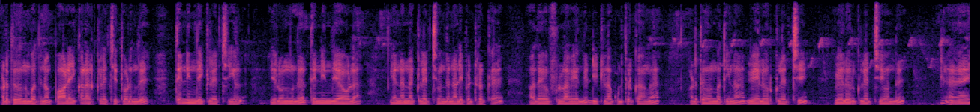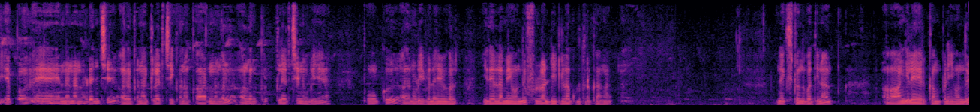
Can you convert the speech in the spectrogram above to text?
அடுத்தது வந்து பார்த்திங்கன்னா பாளையக்காலர் கிளர்ச்சி தொடர்ந்து தென்னிந்திய கிளர்ச்சிகள். இதில் வந்து தென்னிந்தியாவில் என்னென்ன கிளர்ச்சி வந்து நடைபெற்றிருக்கு அது ஃபுல்லாகவே வந்து டீட்டெயிலாக கொடுத்துருக்காங்க. அடுத்தது வந்து பார்த்திங்கன்னா வேலூர் கிளர்ச்சி. வேலூர் கிளர்ச்சி வந்து எப்போ என்னென்ன நடந்துச்சு அதுக்கான கிளர்ச்சிக்கான காரணங்கள் அதுக்கு கிளர்ச்சியினுடைய போக்கு அதனுடைய விளைவுகள் இது எல்லாமே வந்து ஃபுல்லாக டீட்டெயிலாக கொடுத்துருக்காங்க. நெக்ஸ்ட் வந்து பார்த்திங்கன்னா ஆங்கிலேயர் கம்பெனி வந்து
